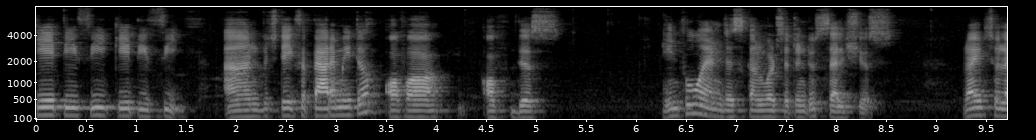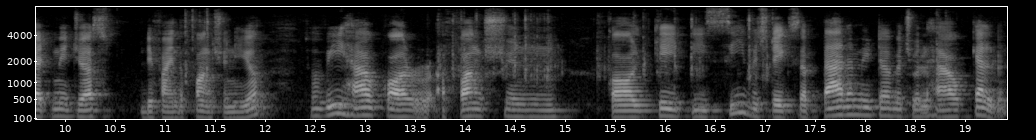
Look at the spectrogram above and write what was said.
KTC KTC and which takes a parameter of a of this info and just converts it into Celsius right? So let me just define the function here. So we have called a function called ktc which takes a parameter which will have kelvin.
